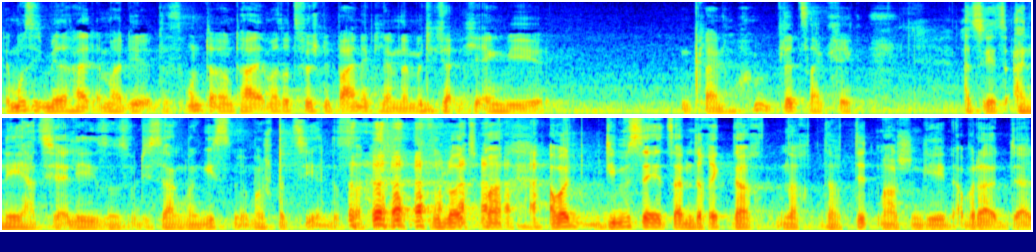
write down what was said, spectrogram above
dann muss ich mir halt immer die, das untere Teil immer so zwischen die Beine klemmen, damit ich da nicht irgendwie einen kleinen Blitzer kriege. Also jetzt, ah nee, hat sich ja erledigt, sonst würde ich sagen, wann gehst du immer spazieren? Das war, so Leute mal, aber die müssen ja jetzt dann direkt nach, nach, nach Dithmarschen gehen, aber da, da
